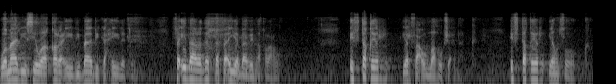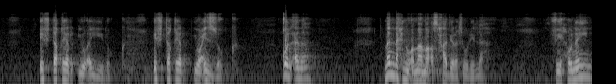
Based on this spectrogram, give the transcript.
وما لي سوى قرعي لبابك حيلة فإذا رددت فأي باب أقرع. افتقر يرفع الله شأنك افتقر ينصرك افتقر يؤيدك افتقر يعزك. قل أنا من نحن أمام أصحاب رسول الله؟ في حنين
